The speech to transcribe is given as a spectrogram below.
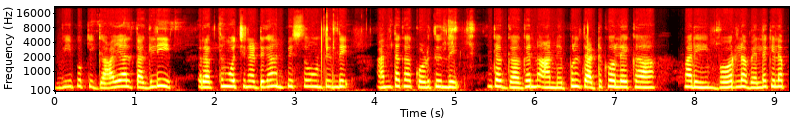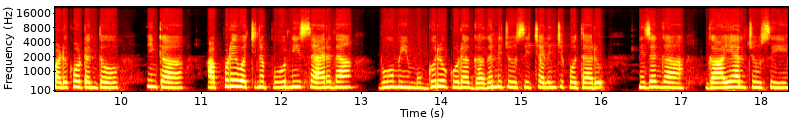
వీపుకి గాయాలు తగిలి రక్తం వచ్చినట్టుగా అనిపిస్తూ ఉంటుంది. అంతగా కొడుతుంది. ఇంకా గగన్ ఆ నొప్పులు తట్టుకోలేక మరి బోర్ల వెళ్ళకిలా పడుకోవటంతో ఇంకా అప్పుడే వచ్చిన పూర్ణి శారద భూమి ముగ్గురు కూడా గగన్ని చూసి చలించిపోతారు. నిజంగా గాయాలు చూసి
